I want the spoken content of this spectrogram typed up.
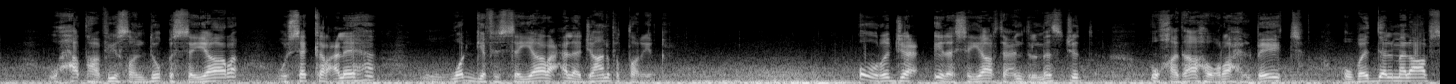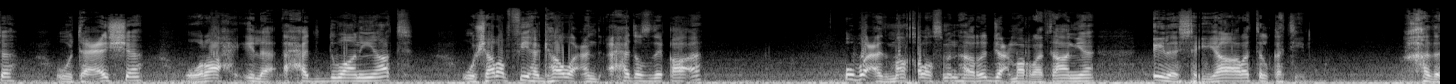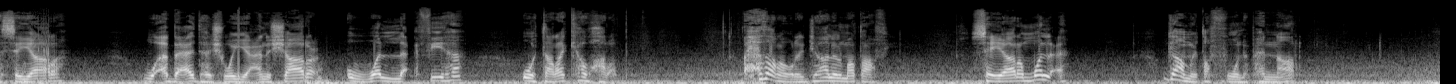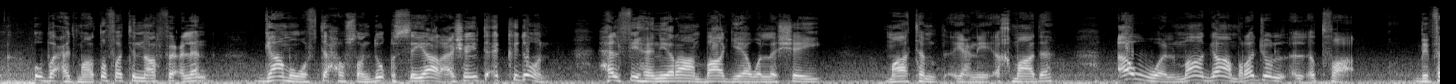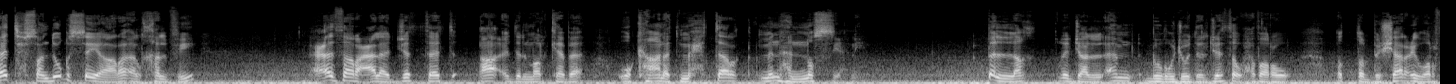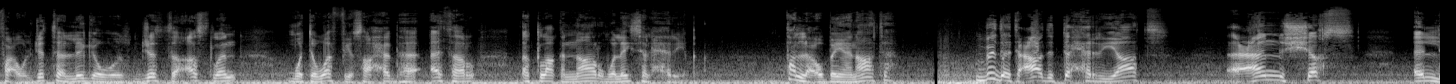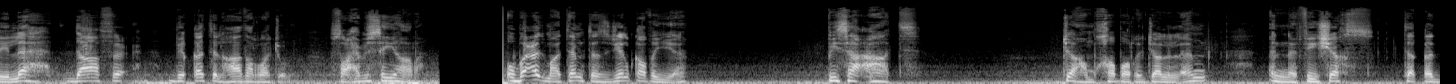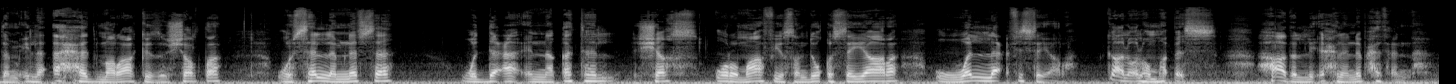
وحطها في صندوق السيارة وسكر عليها ووقف السيارة على جانب الطريق. ورجع إلى سيارته عند المسجد وخذاها وراح البيت وبدل ملابسه وتعشى وراح إلى أحد الديوانيات وشرب فيها قهوة عند أحد أصدقائه. وبعد ما خلص منها رجع مرة ثانية إلى سيارة القتيل. خذ السيارة وأبعدها شوية عن الشارع وولع فيها وتركها وهرب. أحضروا رجال المطافي سيارة مولعة. قاموا يطفون بهالنار. وبعد ما طفت النار فعلا قاموا وافتحوا صندوق السيارة عشان يتأكدون هل فيها نيران باقية ولا شيء ما تم يعني إخماده. أول ما قام رجل الإطفاء بفتح صندوق السيارة الخلفي عثر على جثة قائد المركبة وكانت محترق منها النص يعني بلغ رجال الأمن بوجود الجثة وحضروا الطب الشرعي ورفعوا الجثة لقوا الجثة أصلا متوفي صاحبها أثر إطلاق النار وليس الحريق. طلعوا بياناته بدت عاد التحريات عن الشخص اللي له دافع بقتل هذا الرجل صاحب السيارة. وبعد ما تم تسجيل قضية بساعات جاهم خبر رجال الأمن أن في شخص تقدم إلى أحد مراكز الشرطة وسلم نفسه وادعى أن قتل شخص ورماه في صندوق السيارة وولع في السيارة. قالوا لهم بس هذا اللي إحنا نبحث عنه.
